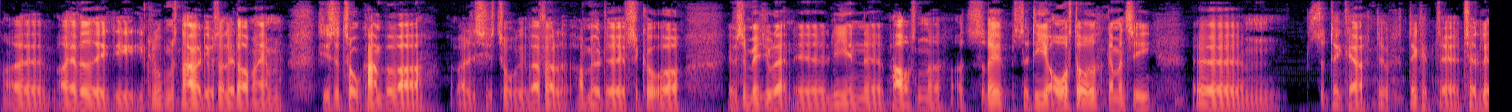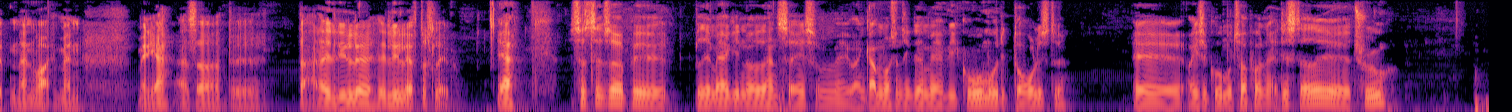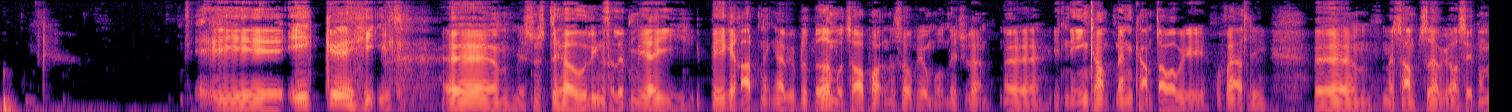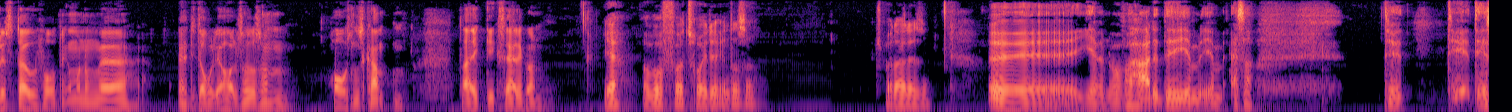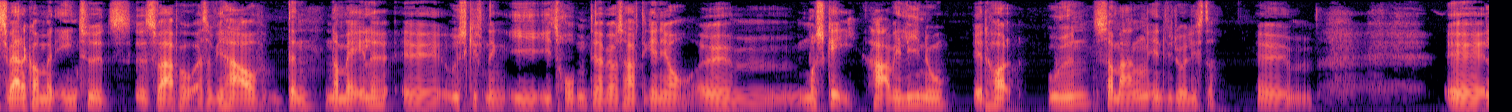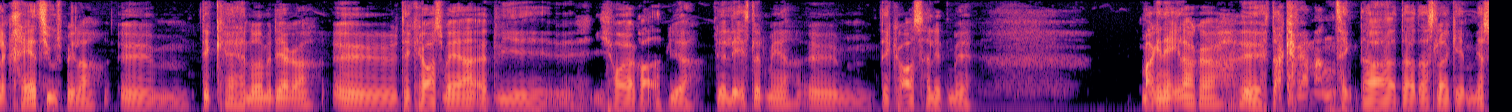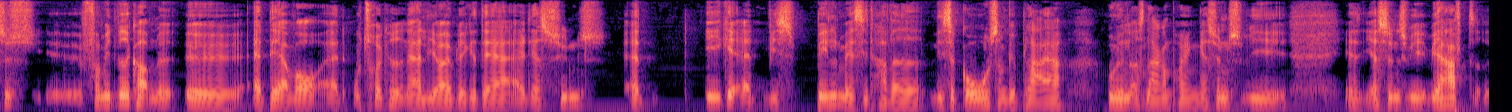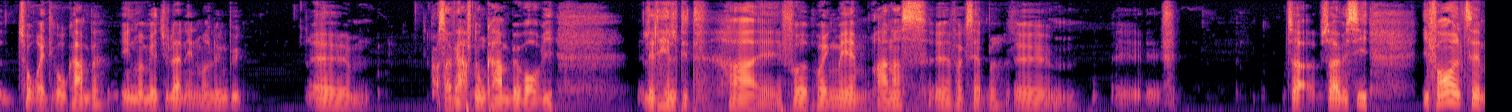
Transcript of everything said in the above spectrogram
og, og jeg ved, i, i klubben snakker de jo så lidt om, at jamen, de sidste to kampe var, var de sidste to, i hvert fald har mødt øh, FCK og FC Midtjylland øh, lige inden øh, pausen, og, og så, det, så de er overstået, kan man sige. Øh, så det kan, det, det kan øh, tælle lidt den anden vej, men, men ja, altså, det, der er et lille, et lille efterslæb. Ja, så, så, så be, bed jeg mærke i noget, han sagde, som øh, var en gammel norsk ting, der med, at vi er gode mod de dårligste, øh, og ikke så gode mod topholdene. Er det stadig øh, true? Øh, ikke helt. Øh, jeg synes, det har udlignet sig lidt mere i, i begge retninger. Vi er blevet bedre mod topholdene, så vi jo mod Midtjylland. Øh, I den ene kamp, den anden kamp, der var vi forfærdelige. Øh, men samtidig har vi også set nogle lidt større udfordringer med nogle af, af de dårligere hold, så som Horsens kampen, der ikke gik særlig godt. Ja, og hvorfor tror I, det ændrer sig? Spørg dig, Lasse. Øh, jamen, hvorfor har det det? Jamen, jamen altså, det, det, det er svært at komme med et entydigt øh, svar på. Altså, vi har jo den normale øh, udskiftning i, i truppen. Det har vi også haft igen i år. Øh, måske har vi lige nu et hold uden så mange individualister. Øh, øh, eller kreative spillere. Øh, det kan have noget med det at gøre. Øh, det kan også være, at vi øh, i højere grad bliver, bliver læst lidt mere. Øh, det kan også have lidt med marginaler at gøre. Øh, der kan være mange ting, der, der, der slår igennem. Jeg synes, øh, for mit vedkommende, øh, at der, hvor at utrygheden er lige i øjeblikket, det er, at jeg synes, at ikke at vi spilmæssigt har været lige så gode, som vi plejer, uden at snakke om point. Jeg synes, vi, jeg, jeg synes, vi, vi har haft to rigtig gode kampe. En mod Midtjylland, en mod Lyngby. Øh, og så har vi haft nogle kampe, hvor vi lidt heldigt har øh, fået point med hjem. Randers øh, for eksempel. Øh, øh, så, så jeg vil sige, i forhold til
